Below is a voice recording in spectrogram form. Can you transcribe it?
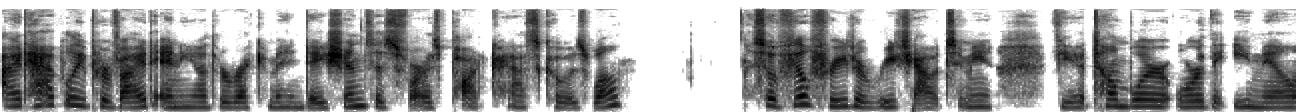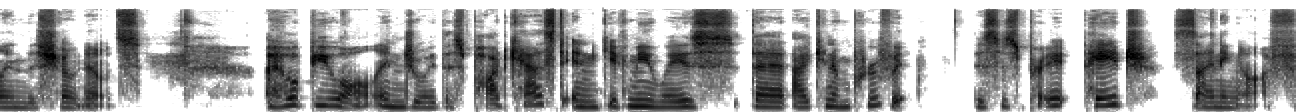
I'd happily provide any other recommendations as far as podcasts go as well. So feel free to reach out to me via Tumblr or the email in the show notes. I hope you all enjoy this podcast and give me ways that I can improve it. This is Paige signing off.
